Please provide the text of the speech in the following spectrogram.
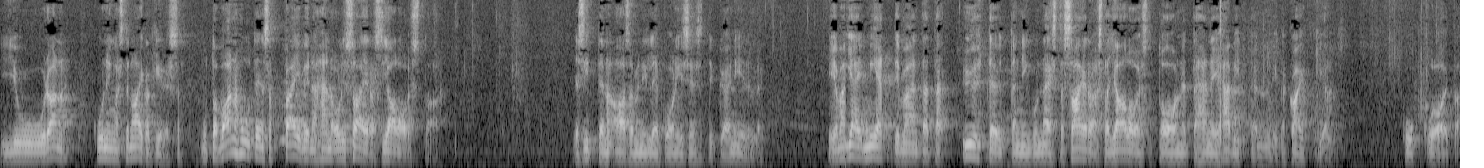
Juudan kuningasten aikakirjassa, mutta vanhuutensa päivinä hän oli sairas jaloistaan. Ja sitten Aasa meni lepoon isänsä tykö ja niin edelleen. Ja mä jäin miettimään tätä yhteyttä niin kuin näistä sairaista jaloista tuohon, että hän ei hävittänyt niitä kaikkia kukkuloita.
